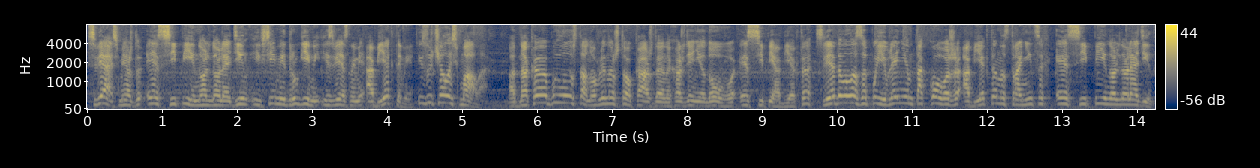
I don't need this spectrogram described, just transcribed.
Связь между SCP-001 и всеми другими известными объектами изучалась мало. Однако было установлено, что каждое нахождение нового SCP-объекта следовало за появлением такого же объекта на страницах SCP-001.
